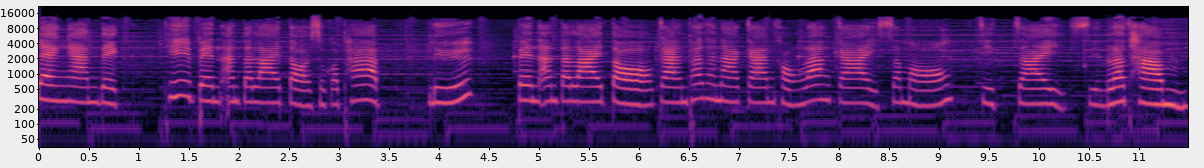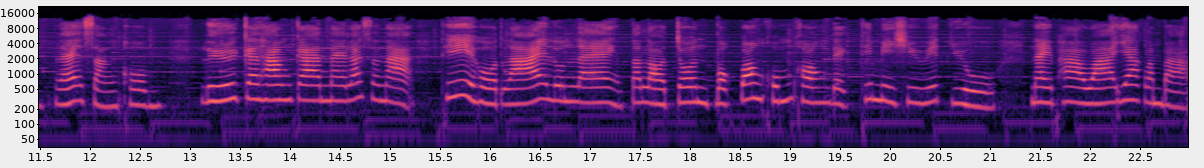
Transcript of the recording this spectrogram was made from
แรงงานเด็กที่เป็นอันตรายต่อสุขภาพ หรือเป็นอันตรายต่อการพัฒนาการของร่างกาย สมอง จิตใจศีลธรรม และสังคม หรือกระทำการในลักษณะ ที่โหดร้ายรุนแรง ตลอดจนปกป้องคุ้มครองเด็กที่มีชีวิตอยู่ ในภาวะยากลำบาก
